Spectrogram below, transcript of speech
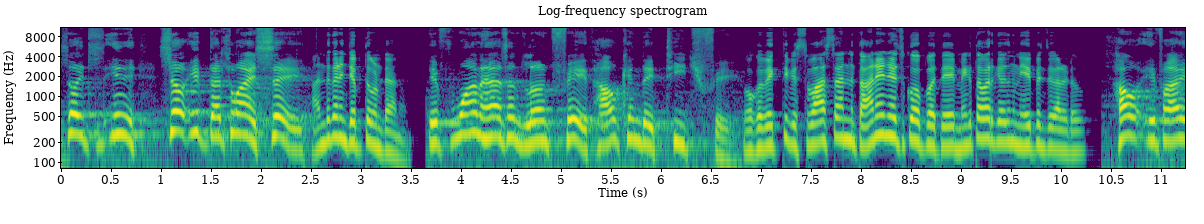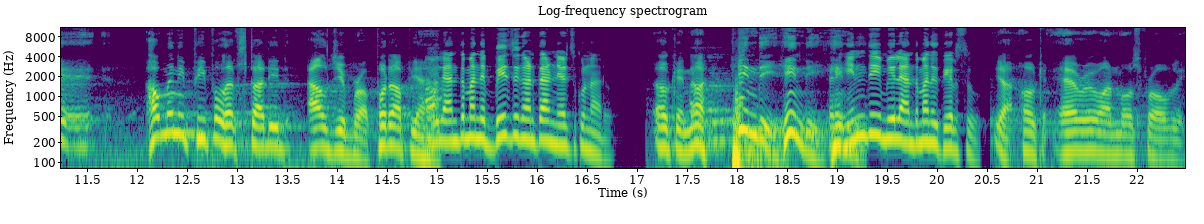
So, it's, so if that's why I say, if one hasn't learned faith, how can they teach faith? ఒక వ్యక్తి విశ్వాసాన్ని తానే నేర్చుకోకపోతే మిగతా వారికి ఏదైనా నేర్పించగలడు How if I how many people have studied algebra? Put up your hand. వీళ్ళు ఎంతమంది బీజ గణితాన్ని నేర్చుకున్నారు Okay, no Hindi, Hindi, Hindi. హిందీ మీలో ఎంతమందికి తెలుసు Yeah, okay. Everyone most probably.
